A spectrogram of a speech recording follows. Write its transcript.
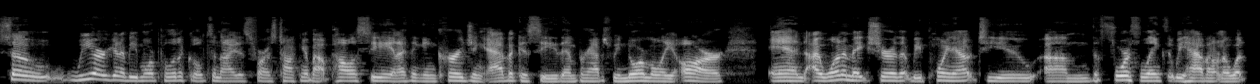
So we are going to be more political tonight as far as talking about policy and I think encouraging advocacy than perhaps we normally are. And I want to make sure that we point out to you um, the fourth link that we have. I don't know what,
